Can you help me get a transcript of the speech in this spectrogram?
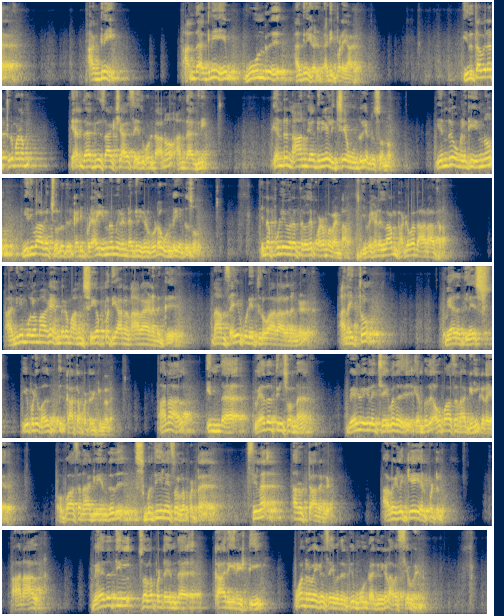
அக்னி. அந்த அக்னி மூன்று அக்னிகள் அடிப்படையாக. இது தவிர திருமணம் எந்த அக்னி சாட்சியாக செய்து கொண்டானோ அந்த அக்னி. என்று நான்கு அக்னிகள் நிச்சயம் உண்டு என்று சொன்னோம். என்று உங்களுக்கு இன்னும் விரிவாக சொல்வதற்கு அடிப்படையாக இன்னும் இரண்டு அக்னிகள் கூட உண்டு என்று சொன்னோம். இந்த புள்ளி விவரத்திலே குழம்ப வேண்டாம். இவைகளெல்லாம் பகவத் ஆராதனம் அக்னி மூலமாக எம்பெருமான் சிவப்பதியான நாராயணனுக்கு நாம் செய்யக்கூடிய திருவாராதனங்கள் அனைத்தும் வேதத்திலே இப்படி வகுத்து காட்டப்பட்டிருக்கின்றன. ஆனால் இந்த வேதத்தில் சொன்ன வேள்விகளை செய்வது என்பது உபாசனாகினி கிடையாது. உபாசனாகினி என்றது ஸ்மிருதியிலே சொல்லப்பட்ட சில அருட்டாரங்கள். அவைகளுக்கே ஏற்பட்டது. ஆனால் வேதத்தில் சொல்லப்பட்ட இந்த காரியரிஷ்டி போன்றவைகள் செய்வதற்கு மூன்று அக்னிகள் அவசியம் வேண்டும்.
